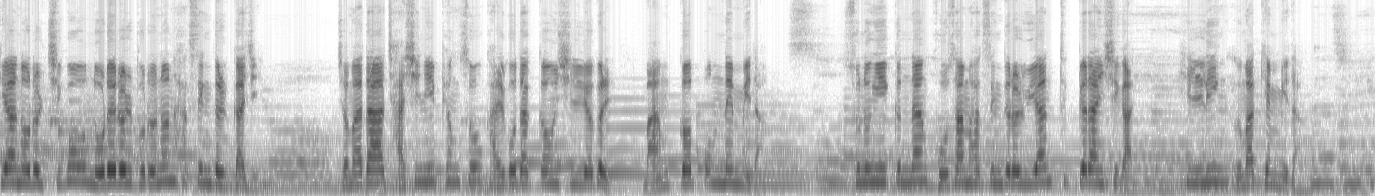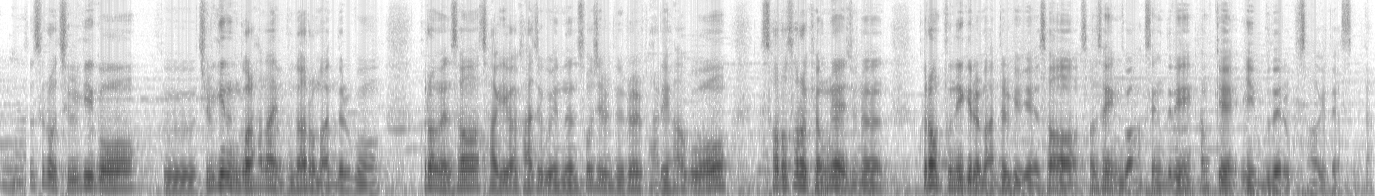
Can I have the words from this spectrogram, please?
피아노를 치고 노래를 부르는 학생들까지 저마다 자신이 평소 갈고 닦아온 실력을 마음껏 뽐냅니다. 수능이 끝난 고3 학생들을 위한 특별한 시간 힐링 음악회입니다. 스스로 즐기고 그 즐기는 걸 하나의 문화로 만들고 그러면서 자기가 가지고 있는 소질들을 발휘하고 서로 서로 격려해주는 그런 분위기를 만들기 위해서 선생님과 학생들이 함께 이 무대를 구성하게 되었습니다.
